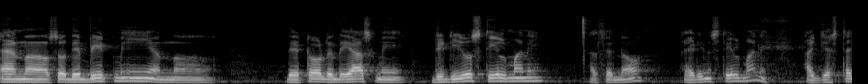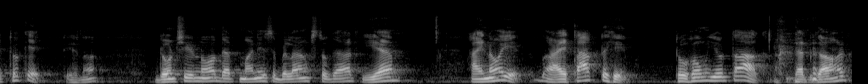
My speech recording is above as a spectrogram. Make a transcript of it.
and uh, so they beat me, and uh, they told, they asked me, "Did you steal money?" I said, "No, I didn't steal money. I just I took it. You know, don't you know that money belongs to God? Yeah, I know it. I talked to Him. To whom you talk? That God."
